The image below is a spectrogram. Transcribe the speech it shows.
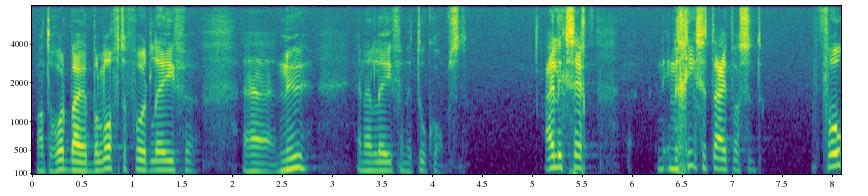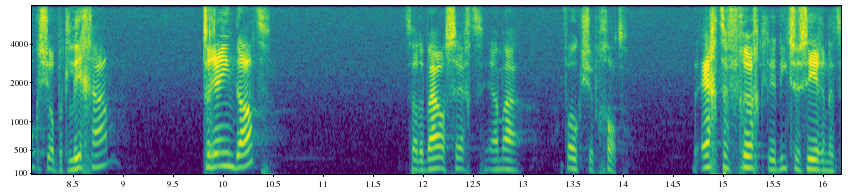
Want het hoort bij een belofte voor het leven uh, nu en een leven in de toekomst. Eigenlijk zegt, in de Griekse tijd was het focus je op het lichaam, train dat. Terwijl de Bijbel zegt, ja maar focus je op God. De echte vrucht ligt niet zozeer in het,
